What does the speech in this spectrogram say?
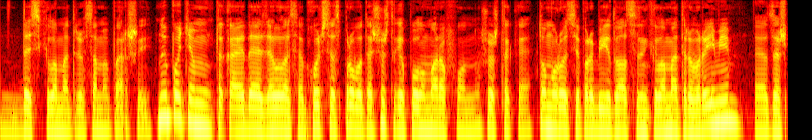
10 кілометрів, саме перший. Ну і потім така ідея з'явилася. Хочеться спробувати, що ж таке полумарафон? Ну що ж таке? В тому році пробіг 21 кілометр в Римі. Е, Це ж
